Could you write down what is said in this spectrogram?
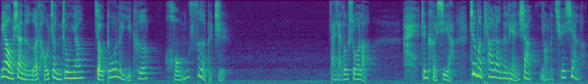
妙善的额头正中央就多了一颗红色的痣。大家都说了：“哎，真可惜呀，这么漂亮的脸上有了缺陷了。”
